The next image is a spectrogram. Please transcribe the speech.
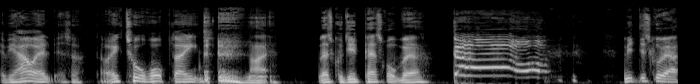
Ja, vi har jo alt, altså. Der er jo ikke to råb, der er ens. Nej. Hvad skulle dit pasråb være? Mit, det skulle være...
